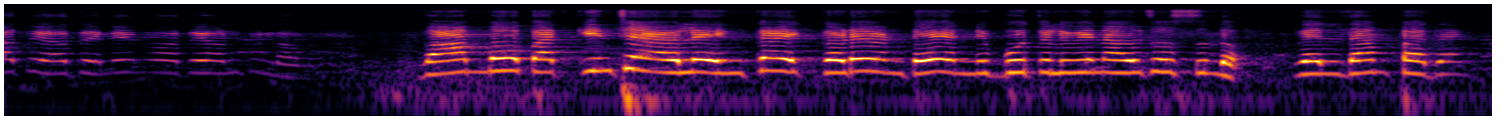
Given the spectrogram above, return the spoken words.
అదే అదే నేను అదే అంటున్నాను. వామ్మో బతికించేవలే ఇంకా ఇక్కడే ఉంటే ఎన్ని బూతులు వినాల్సి వస్తుందో. వెళ్దాం పదండి.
